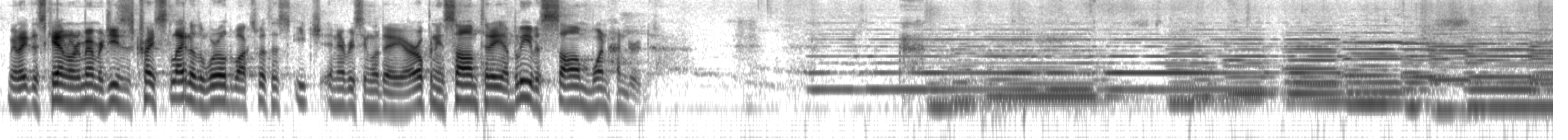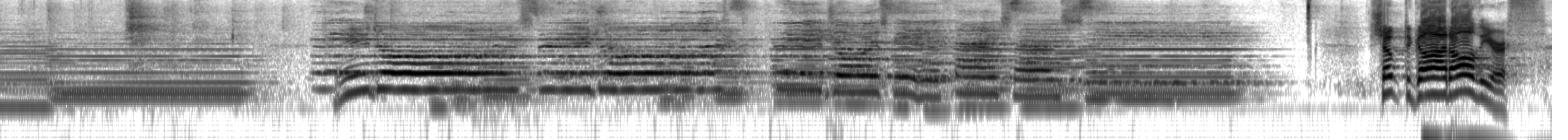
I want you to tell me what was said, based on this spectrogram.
We light this candle. Remember, Jesus Christ, light of the world, walks with us each and every single day. Our opening psalm today, I believe, is Psalm 100. Shout to God, all the earth.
